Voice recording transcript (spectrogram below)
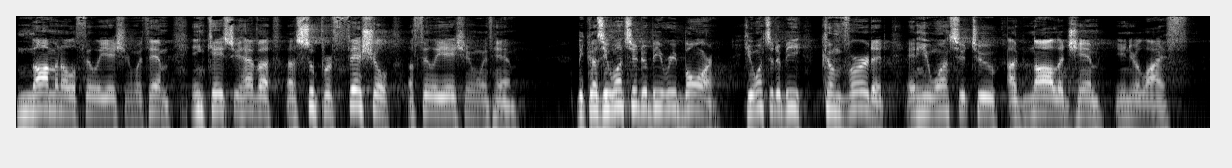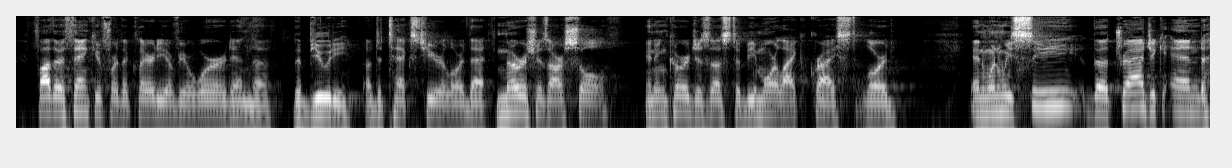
nominal affiliation with Him, in case you have a, a superficial affiliation with Him. Because He wants you to be reborn. He wants you to be converted, and He wants you to acknowledge Him in your life. Father, thank you for the clarity of your word and the, the beauty of the text here, Lord, that nourishes our soul and encourages us to be more like Christ, Lord. And when we see the tragic end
